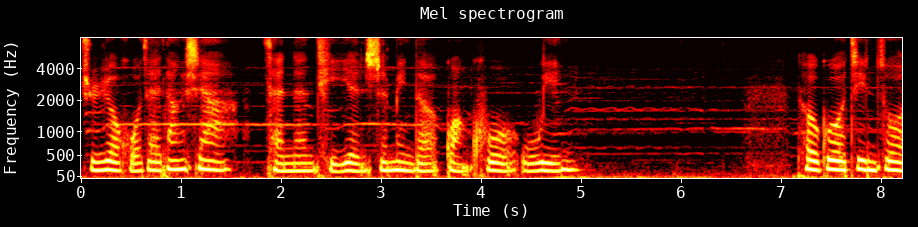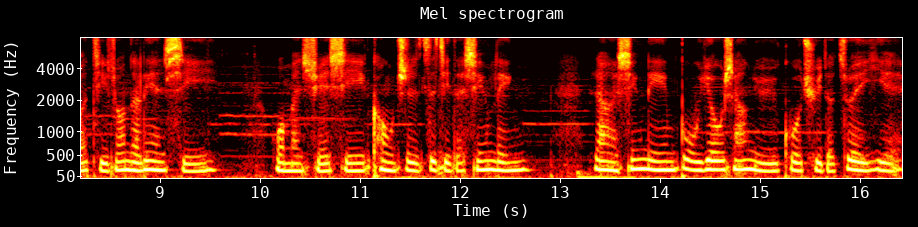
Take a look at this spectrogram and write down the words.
只有活在当下，才能体验生命的广阔无垠。透过静坐集中的练习，我们学习控制自己的心灵，让心灵不忧伤于过去的罪业，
